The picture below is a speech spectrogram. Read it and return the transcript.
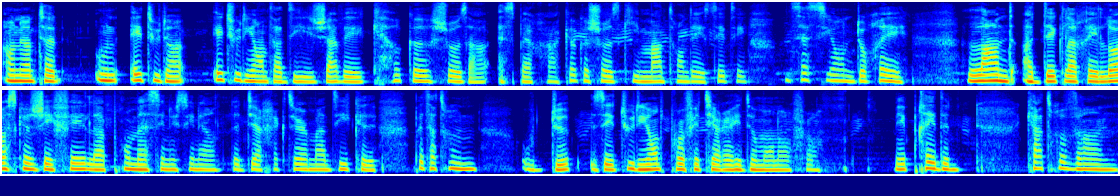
un, étudiant, étudiante a dit j'avais quelque chose à espérer, quelque chose qui m'attendait. C'était une session dorée. Land a déclaré lorsque j'ai fait la promesse initiale, le directeur m'a dit que peut-être une ou deux étudiantes profiteraient de mon offre. Mais près de 90%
